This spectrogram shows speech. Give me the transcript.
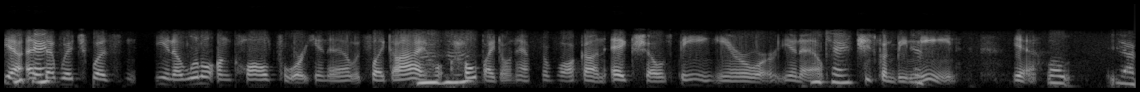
Yeah, Okay. and that which was you know a little uncalled for. You know, it's like I Mhm. hope I don't have to walk on eggshells being here, or you know, Okay. she's going to be mean. Yeah. Well, yeah,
